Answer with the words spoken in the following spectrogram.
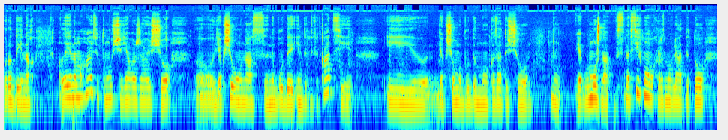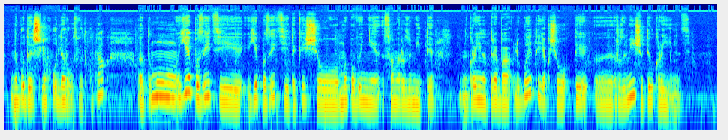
родинах. Але я намагаюся, тому що я вважаю, що е, якщо у нас не буде ідентифікації, і якщо ми будемо казати, що ну, якби можна на всіх мовах розмовляти, то не буде шляху для розвитку. Так? Е, Тому є позиції, є позиції такі, що ми повинні з вами розуміти. Україну треба любити, якщо ти е, розумієш, що ти українець.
